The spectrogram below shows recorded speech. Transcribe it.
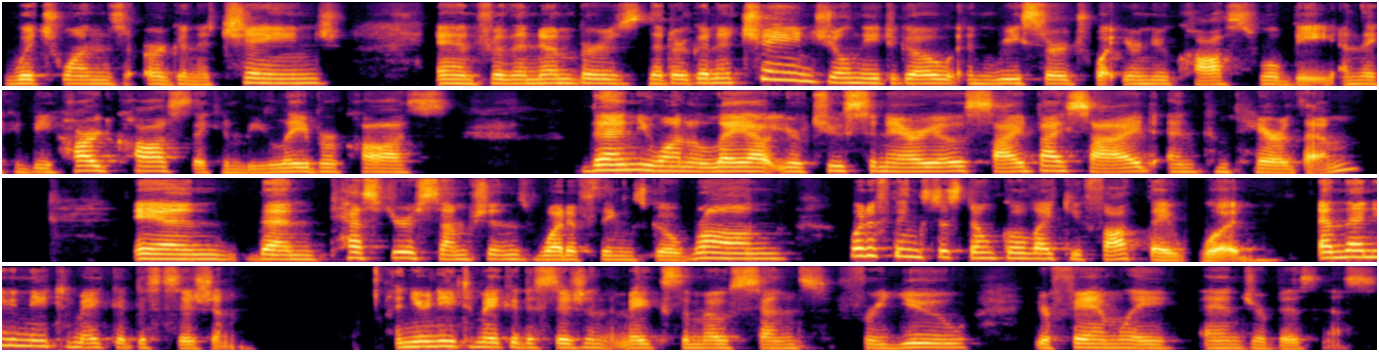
which ones are going to change. And for the numbers that are going to change, you'll need to go and research what your new costs will be. And they can be hard costs, they can be labor costs. Then you want to lay out your two scenarios side by side and compare them. And then test your assumptions. What if things go wrong? What if things just don't go like you thought they would? And then you need to make a decision. And you need to make a decision that makes the most sense for you, your family, and your business.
